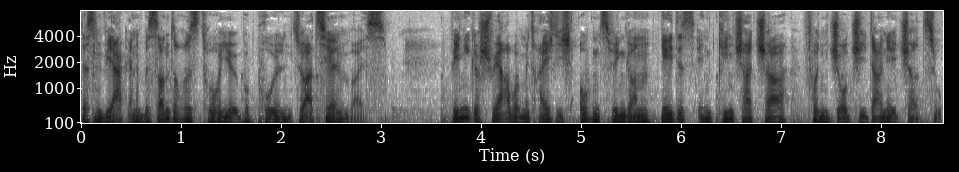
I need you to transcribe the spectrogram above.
dessen Werk eine besondere Historie über Polen zu erzählen weiß. Weniger schwer, aber mit reichlich Augenzwinkern geht es in Kinchacha von Georgi Danica zu.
